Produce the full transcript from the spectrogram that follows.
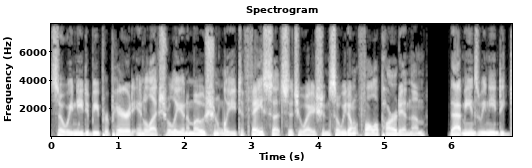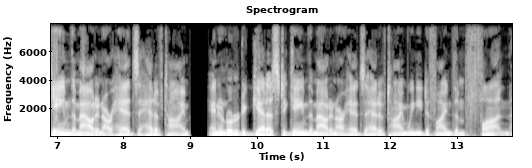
So we need to be prepared intellectually and emotionally to face such situations so we don't fall apart in them. That means we need to game them out in our heads ahead of time. And in order to get us to game them out in our heads ahead of time, we need to find them fun.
